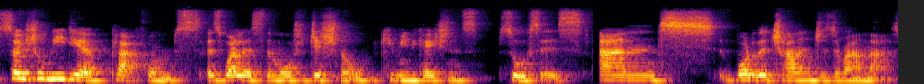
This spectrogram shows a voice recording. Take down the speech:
social media platforms as well as the more traditional communications sources? And what are the challenges around that?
